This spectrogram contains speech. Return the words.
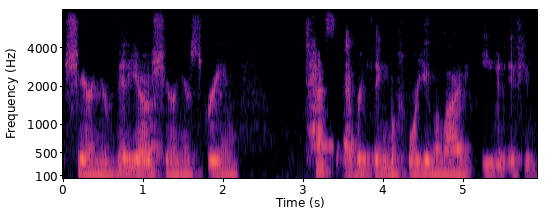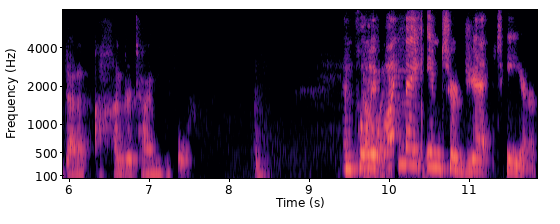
sharing your video, sharing your screen. Test everything before you go live, even if you've done it a hundred times before. And Paul, if I may interject here,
